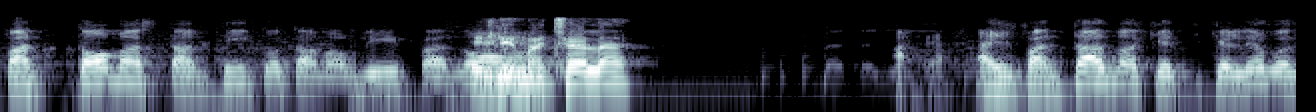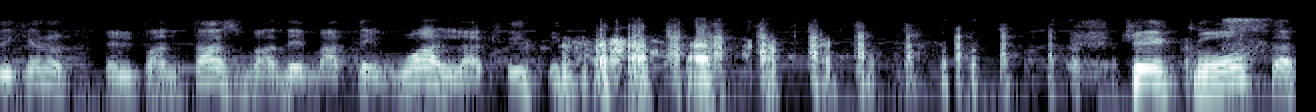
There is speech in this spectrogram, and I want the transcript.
Fantomas, Tampico, Tamaulipas. No. El de Machala. Ah, el fantasma que, que luego dijeron, el fantasma de Matehuala. Qué cosa.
